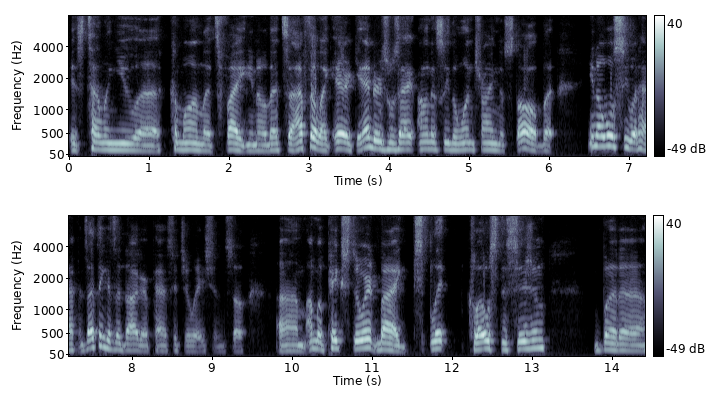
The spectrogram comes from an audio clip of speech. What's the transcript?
is telling you, uh, "Come on, let's fight." You know, that's I felt like Eryk Anders was honestly the one trying to stall, but you know, we'll see what happens. I think it's a dog or pass situation. So um, I'm a pick Stewart by split close decision, but uh,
